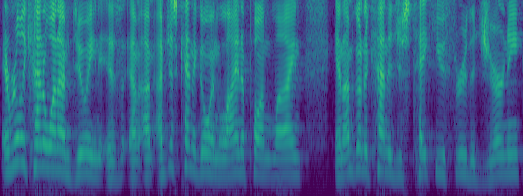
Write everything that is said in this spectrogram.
And really, kind of what I'm doing is, I'm, I'm just kind of going line upon line, and I'm going to kind of just take you through the journey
